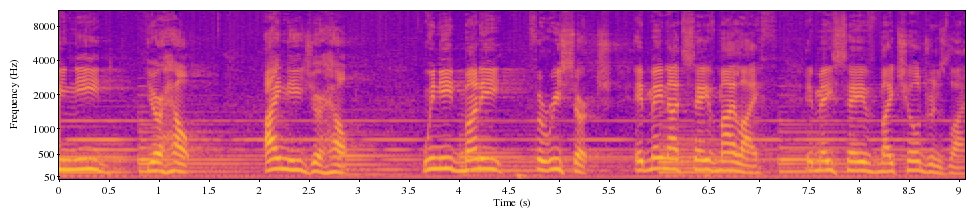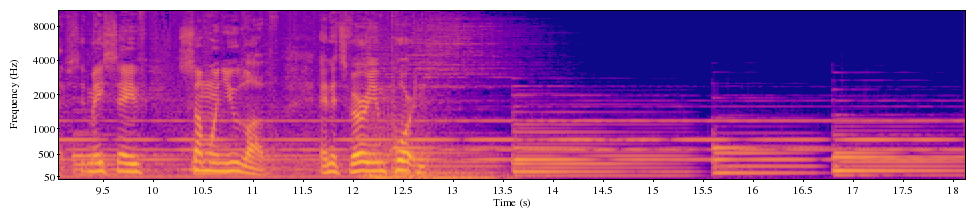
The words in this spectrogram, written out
we need your help. I need your help. We need money for research. It may not save my life, it may save my children's lives, it may save someone you love. And it's very important.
